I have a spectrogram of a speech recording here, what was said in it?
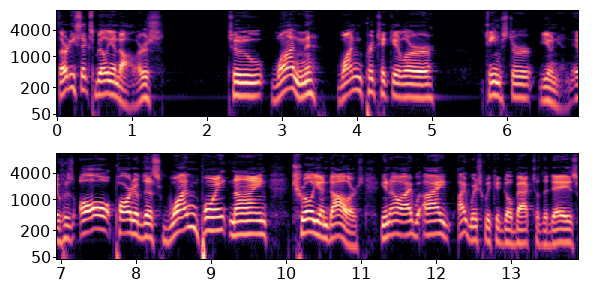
$36 billion to one, one particular Teamster Union. It was all part of this $1.9 trillion. You know, I, I, I wish we could go back to the days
